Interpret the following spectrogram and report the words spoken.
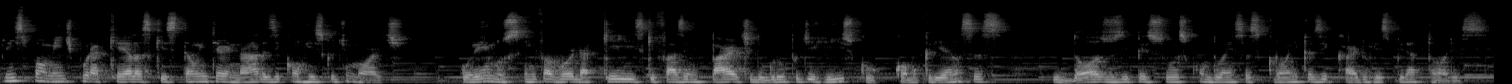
principalmente por aquelas que estão internadas e com risco de morte. Oremos em favor daqueles que fazem parte do grupo de risco, como crianças, idosos e pessoas com doenças crônicas e cardiorrespiratórias.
